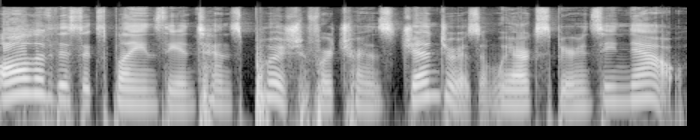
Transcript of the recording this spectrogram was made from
All of this explains the intense push for transgenderism we are experiencing now.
